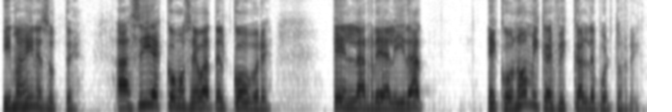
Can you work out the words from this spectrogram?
Imagínese usted. Así es como se bate el cobre en la realidad económica y fiscal de Puerto Rico.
